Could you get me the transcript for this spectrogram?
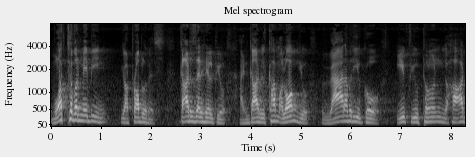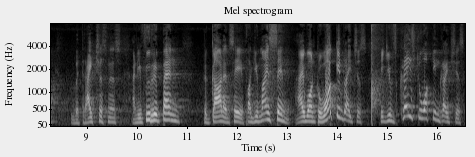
whatever may be your problem is. God is there to help you, and God will come along you wherever you go if you turn your heart with righteousness and if you repent to God and say, Forgive my sin. I want to walk in righteous. He gives grace to walk in righteous.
